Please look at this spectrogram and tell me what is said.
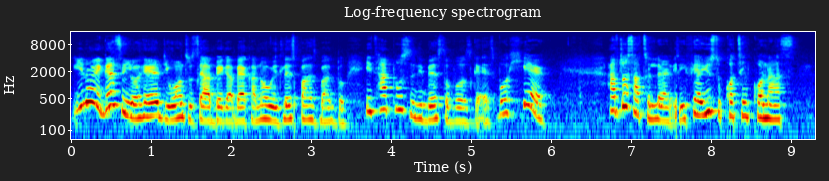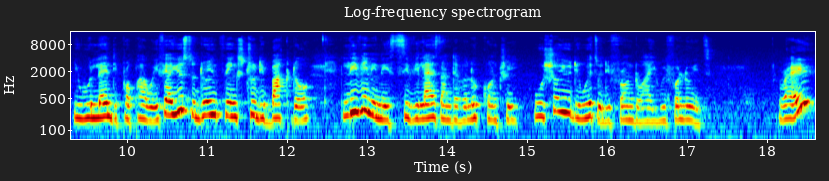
you know, it gets in your head, you want to say, I beg, I beg, I cannot wait, let's pass back door. It happens to the best of us, guys. But here, I've just had to learn. If you're used to cutting corners, you will learn the proper way. If you're used to doing things through the back door, living in a civilized and developed country will show you the way to the front door and you will follow it. Right?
